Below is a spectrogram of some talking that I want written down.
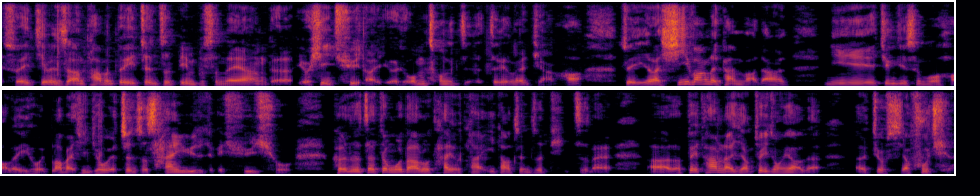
所以基本上他们对于政治并不是那样的有兴趣的。有我们从这这个来讲哈，所以那西方的看法，当然你经济生活好了以后，老百姓就会有政治参与的这个需求。可是在中国大陆，他有他一套政治体制来啊，对他们来讲最重要的。呃，就是要富起来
